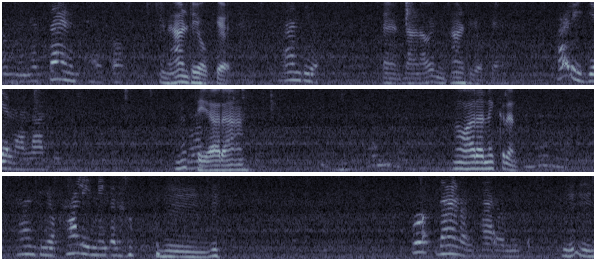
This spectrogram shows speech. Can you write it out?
અમને કે હાંઢીઓ દાણા હોય ને હાંઢીઓ કહેવાય. ફરી ગયેલા લાગે. નથી આ નો હારા નીકળે ને. ખાલી નીકળો. હમ. કોક દાણો સારો નીકળો.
